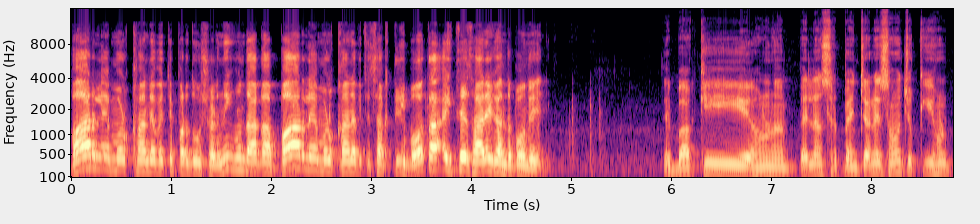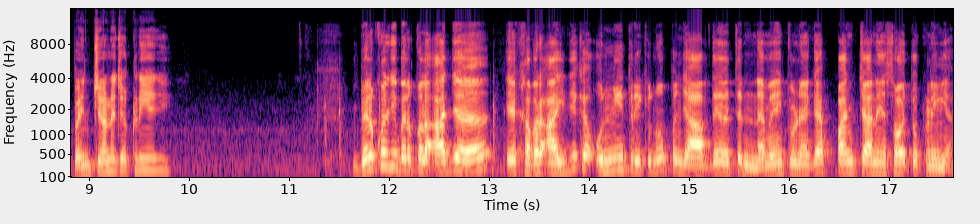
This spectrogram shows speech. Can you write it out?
ਬਾਹਰਲੇ ਮੁਲਕਾਂ ਦੇ ਵਿੱਚ ਪ੍ਰਦੂਸ਼ਣ ਨਹੀਂ ਹੁੰਦਾਗਾ ਬਾਹਰਲੇ ਮੁਲਕਾਂ ਦੇ ਵਿੱਚ ਸਖਤੀ ਬਹੁਤ ਆ ਇੱਥੇ ਸਾਰੇ ਗੰਦ ਪਾਉਂਦੇ ਜੀ। ਤੇ ਬਾਕੀ ਹੁਣ ਪਹਿਲਾਂ ਸਰਪੰਚਾਂ ਨੇ ਸਹੁੰ ਚੁੱਕੀ ਹੁਣ ਪੈਂਚਾਂ ਨੇ ਚੱਕਣੀ ਹੈ ਜੀ। ਬਿਲਕੁਲ ਜੀ ਬਿਲਕੁਲ। ਅੱਜ ਇਹ ਖਬਰ ਆਈ ਜੀ ਕਿ 19 ਤਰੀਕ ਨੂੰ ਪੰਜਾਬ ਦੇ ਵਿੱਚ ਨਵੇਂ ਚੁਣੇ ਗਏ ਪੰਚਾਂ ਨੇ ਸਹੁੰ ਚੁੱਕਣੀ ਆ।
